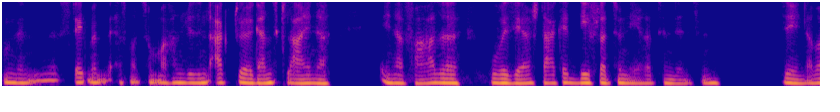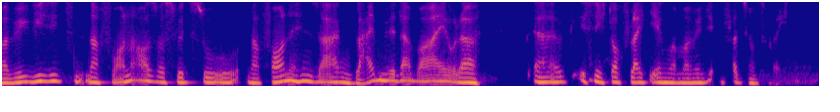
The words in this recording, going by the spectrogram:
um den Statement erstmal zu machen, wir sind aktuell ganz klar in einer, in einer Phase, wo wir sehr starke deflationäre Tendenzen sehen. Aber wie, wie sieht es nach vorne aus? Was würdest du nach vorne hin sagen? Bleiben wir dabei oder äh, ist nicht doch vielleicht irgendwann mal mit Inflation zu rechnen?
